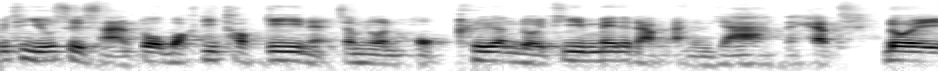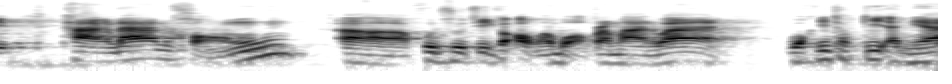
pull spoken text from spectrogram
วิทยุสื่อสารตัว Walkie Talkie เนี่ยจำนวน 6 เครื่องโดยที่ไม่ได้รับอนุญาตนะครับ โดยทางด้านของคุณซูจิก็ออกมาบอกประมาณว่า Walkie Talkie อันนี้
